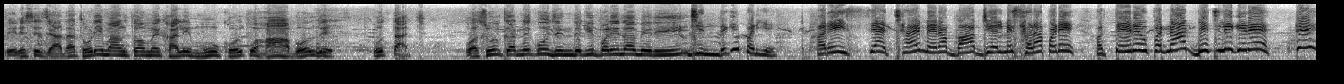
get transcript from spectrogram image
तेरे से ज़्यादा थोड़ी माँगता हूँ मैं खाली मुँह खोल को हाँ बोल दे। उतना वसूल करने को ज़िंदगी पड़ी ना मेरी। ज़िंदगी पड़िए अरे इससे अच्छा है मेरा बाप जेल में सड़ा पड़े और तेरे ऊपर ना बिजली गिरे। हैं?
